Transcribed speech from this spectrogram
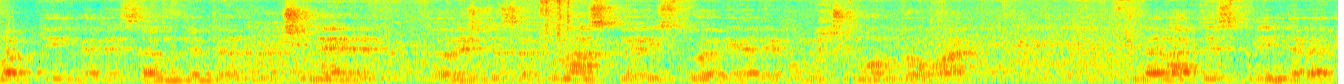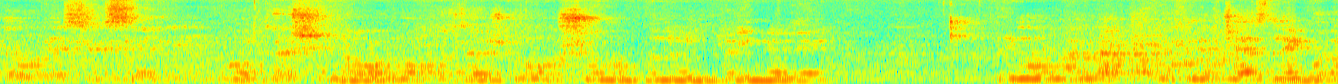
foarte interesante pentru cine dorește să cunoască istoria Republicii Moldova de la desprinderea de URSS din 89, 90, 91 până în primele, primul mandat al lui Mircea Znegur.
